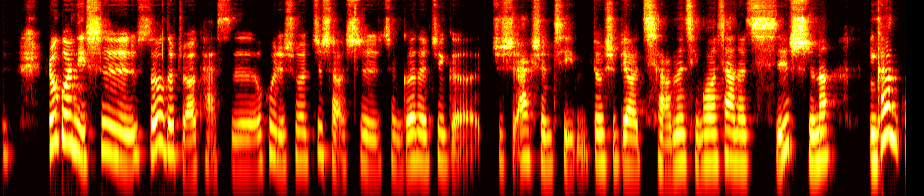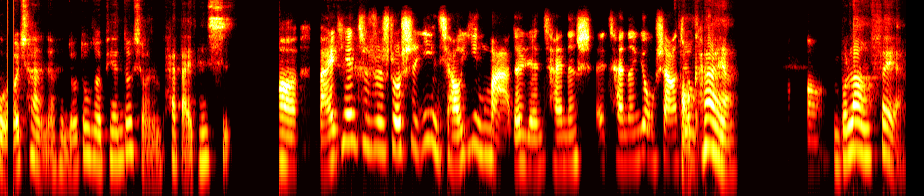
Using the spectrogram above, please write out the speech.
如果你是所有的主要卡司，或者说至少是整个的这个就是 action team 都是比较强的情况下呢，其实呢，你看国产的很多动作片都喜欢拍白天戏，啊，白天就是说是硬桥硬马的人才能是才能用上，就好看呀，啊你不浪费啊，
